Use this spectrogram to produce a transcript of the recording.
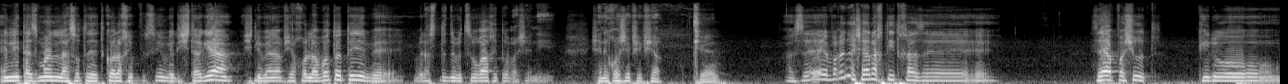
אין לי את הזמן לעשות את כל החיפושים ולהשתגע, יש לי בן אדם שיכול ללוות אותי ו- ולעשות את זה בצורה הכי טובה שאני, שאני חושב שאפשר. כן. אז אה, ברגע שהלכתי איתך זה, זה היה פשוט, כאילו,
